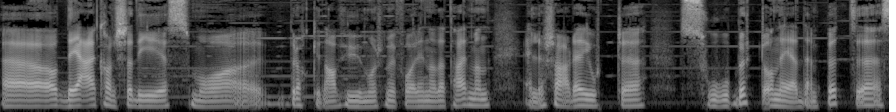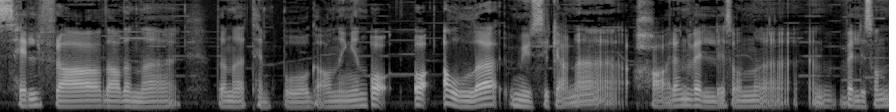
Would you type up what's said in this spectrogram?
Eh, og Det er kanskje de små brokkene av humor som vi får inn i dette her, men ellers er det gjort sobert og neddempet, selv fra da denne, denne tempogalningen. Og og alle musikerne har en veldig sånn, en veldig sånn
